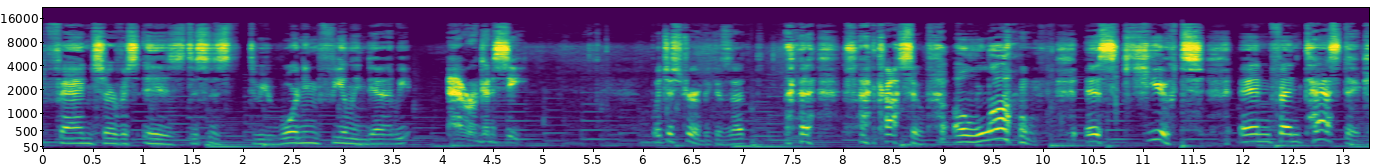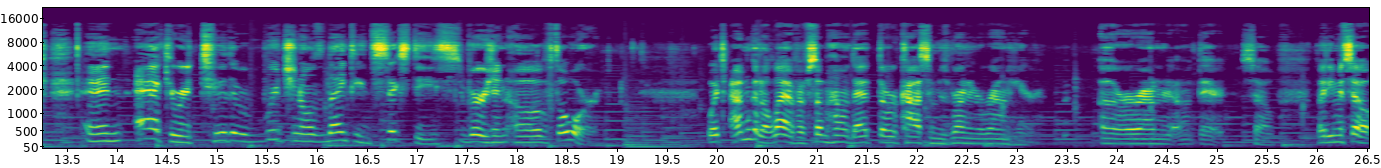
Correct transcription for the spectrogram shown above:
fan service is. This is the rewarding feeling that we ever gonna see which is true because that that costume alone is cute and fantastic and accurate to the original 1960s version of Thor. Which I'm gonna laugh if somehow that Thor costume is running around here, uh, around there. So, but even so,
